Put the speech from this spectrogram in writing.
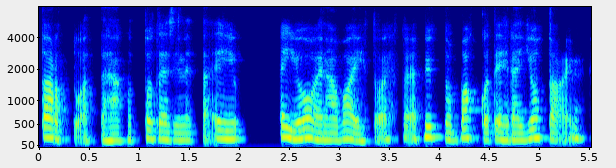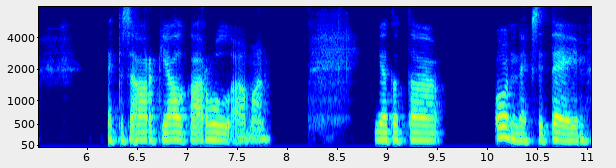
tarttua tähän, kun totesin, että ei, ei ole enää vaihtoehtoja. Nyt on pakko tehdä jotain, että se arki alkaa rullaamaan. Ja tota, onneksi tein.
